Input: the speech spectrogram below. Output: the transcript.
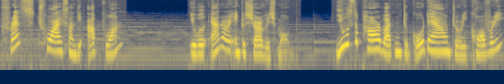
press twice on the up one. You will enter into service mode. Use the power button to go down to recovery.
